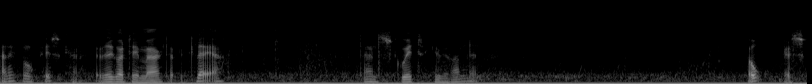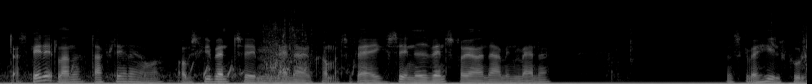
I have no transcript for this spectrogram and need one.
der ikke nogen fisk her? Jeg ved godt, det er mørkt. Jeg beklager. Der er en squid. Kan vi ramme den? Oh, der skete et eller andet. Der er flere derovre. Og vi skal lige vente til manaen kommer tilbage. I kan se nede i venstre hjørne, der er min mana. Den skal være helt fuld.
